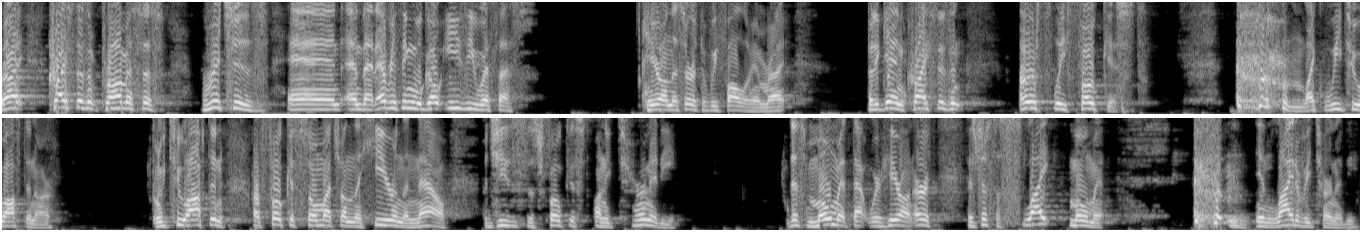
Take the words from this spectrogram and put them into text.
Right? Christ doesn't promise us riches and, and that everything will go easy with us here on this earth if we follow him, right? But again, Christ isn't earthly focused like we too often are. We too often are focused so much on the here and the now, but Jesus is focused on eternity. This moment that we're here on earth is just a slight moment in light of eternity.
